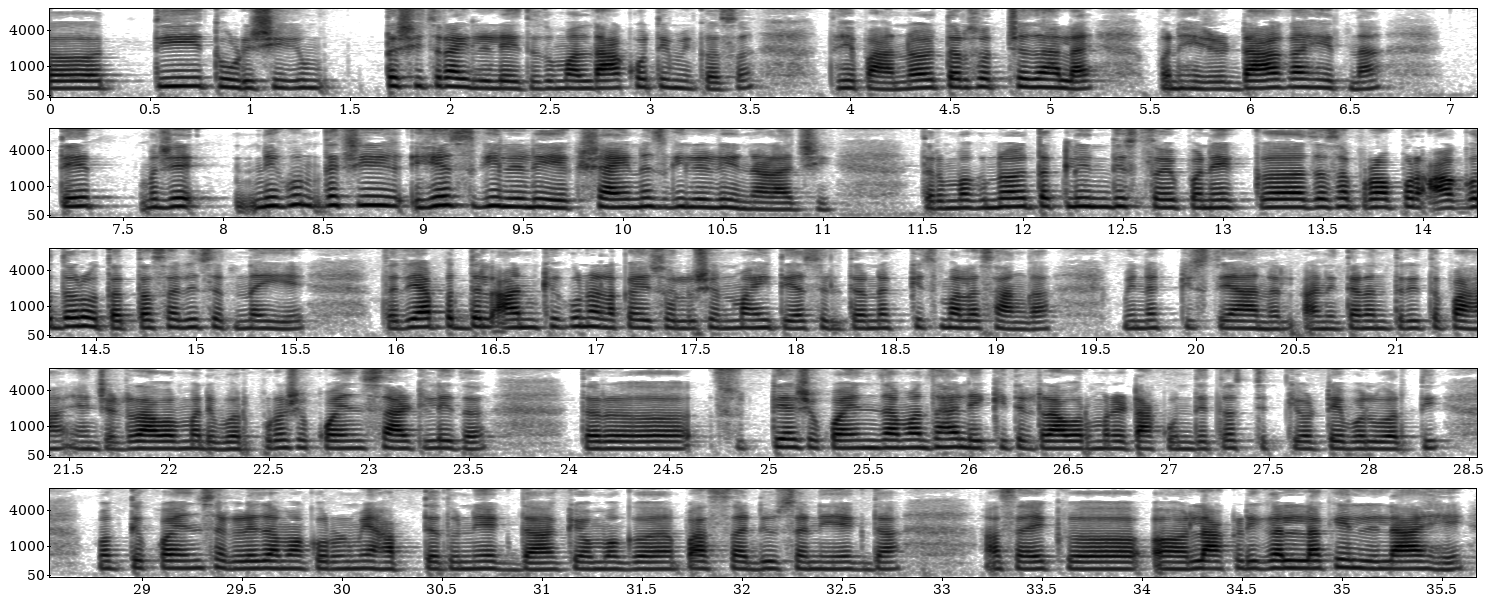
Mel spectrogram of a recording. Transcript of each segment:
ती थोडीशी तशीच राहिलेली आहे. तर तुम्हाला दाखवते मी कसं. तर हे पहा नळ तर स्वच्छ झाला आहे पण हे जे डाग आहेत ना ते म्हणजे निघून त्याची हेच गेलेली आहे एक शाईनच गेलेली आहे नळाची. तर मग नळ तर क्लीन दिसतोय पण एक जसा प्रॉपर अगोदर होता तसा दिसत नाही आहे तर याबद्दल आणखी कुणाला काही सोल्युशन माहिती असेल तर नक्कीच मला सांगा. मी नक्कीच ते आणल. आणि त्यानंतर इथं पहा यांच्या ड्रावरमध्ये भरपूर असे कॉईन्स साठले तर तर सुट्टे असे कॉईन जमा झाले की ते ड्रावरमध्ये टाकून देत असतात किंवा टेबलवरती मग ते कॉईन सगळे जमा करून मी हप्त्यातून एकदा किंवा मग पाच सहा दिवसांनी एकदा असा एक लाकडी गल्ला केलेला आहे.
